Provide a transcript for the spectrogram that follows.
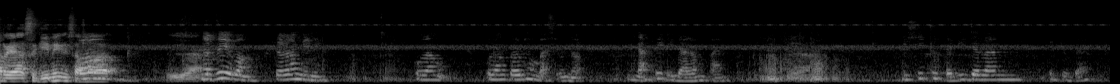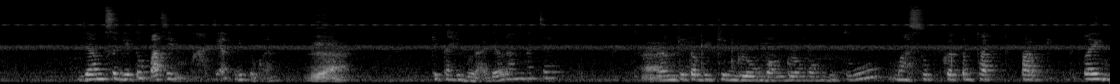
area segini sama Iya. ngerti ya bang sekarang gini ulang ulang tahun Mbak Sunda nanti di dalam kan Ya. Di situ tadi jalan itu kan jam segitu pasti macet gitu kan. Ya. kita hibur aja orang macet. Nah, dan kita bikin gelombang-gelombang gitu masuk ke tempat park lain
